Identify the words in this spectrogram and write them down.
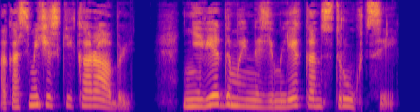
а космический корабль, неведомой на Земле конструкции.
